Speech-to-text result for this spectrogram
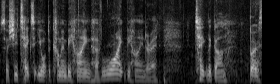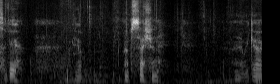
So she takes it, you want to come in behind her, right behind her head. Take the gun, both of you. Your obsession. There we go.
